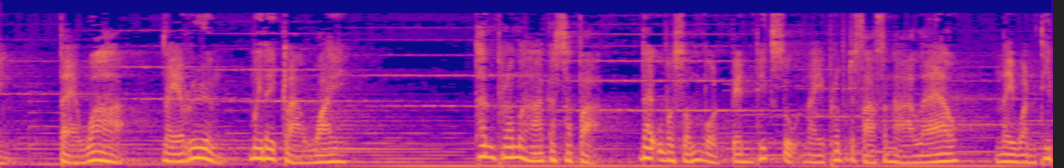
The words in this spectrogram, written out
ง แต่ว่าในเรื่องไม่ได้กล่าวไว้ ท่านพระมหากัสสปะได้อุปสมบทเป็นภิกษุในพระพุทธศาสนาแล้ว ในวันที่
